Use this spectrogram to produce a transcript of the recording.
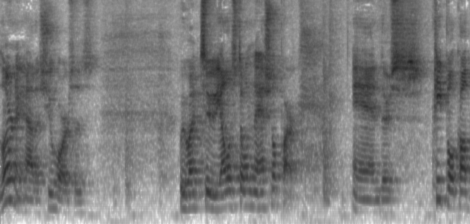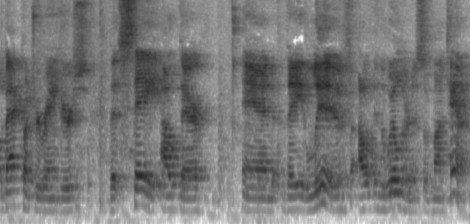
learning how to shoe horses, we went to Yellowstone National Park. And there's people called the Backcountry Rangers that stay out there and they live out in the wilderness of Montana.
